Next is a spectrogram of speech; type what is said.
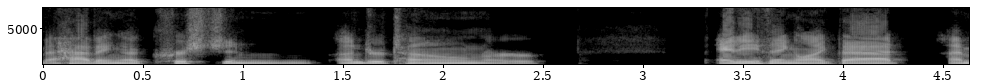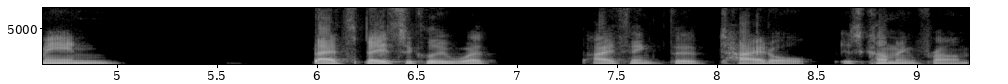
having a Christian undertone or anything like that. I mean, that's basically what I think the title is coming from.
